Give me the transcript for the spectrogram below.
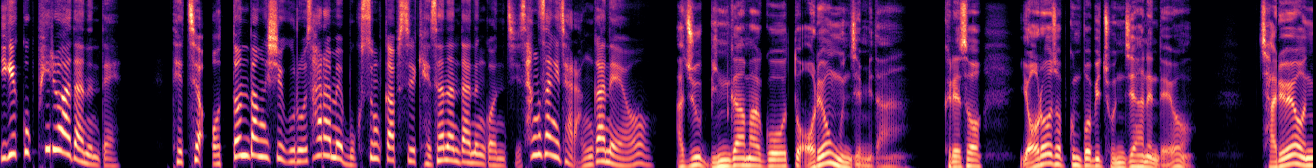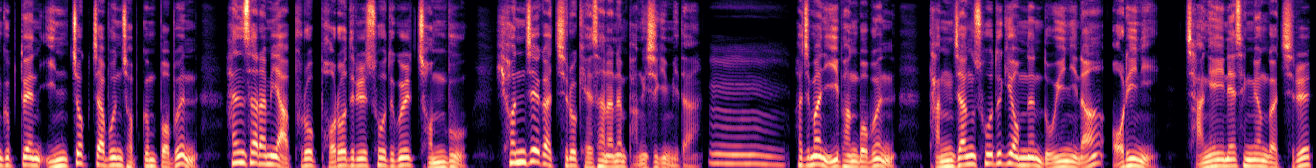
이게 꼭 필요하다는데 대체 어떤 방식으로 사람의 목숨값을 계산한다는 건지 상상이 잘 안 가네요. 아주 민감하고 또 어려운 문제입니다. 그래서 여러 접근법이 존재하는데요. 자료에 언급된 인적 자본 접근법은 한 사람이 앞으로 벌어들일 소득을 전부 현재 가치로 계산하는 방식입니다. 음, 하지만 이 방법은 당장 소득이 없는 노인이나 어린이, 장애인의 생명 가치를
